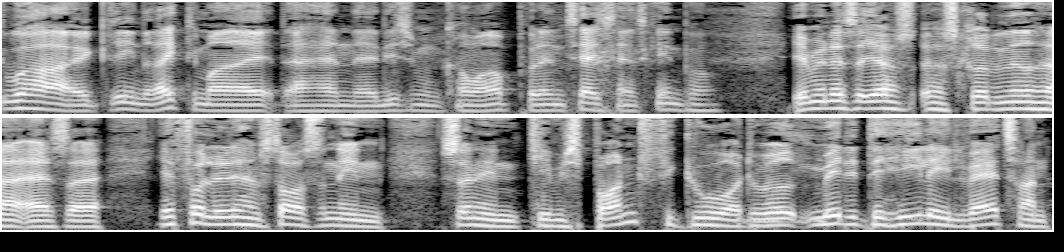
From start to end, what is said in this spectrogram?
du har øh, grinet rigtig meget af, da han øh, ligesom kommer op på den etage, han skal ind på. Jamen altså, jeg har- skrevet det ned her. Altså, jeg føler lidt, at han står sådan en, sådan en James Bond-figur, du ved, midt i det hele elevatoren.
